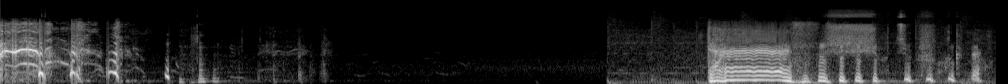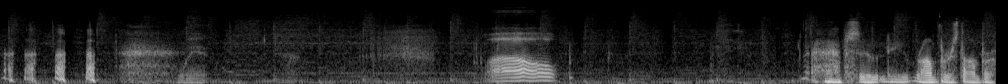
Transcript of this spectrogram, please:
just- I was just- Dan! Wow. Absolutely romper stomper.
